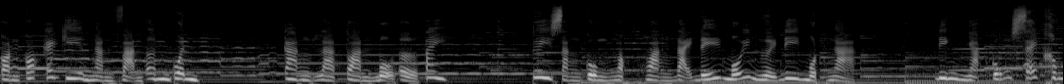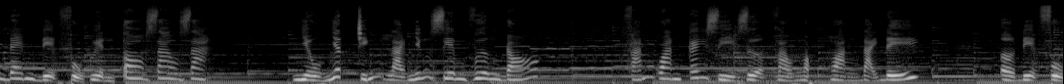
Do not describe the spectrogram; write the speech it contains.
Còn có cái kia ngàn vạn âm quân, Càng là toàn bộ ở tay. Tuy rằng cùng Ngọc Hoàng Đại Đế mỗi người đi một ngả, Đinh nhạc cũng sẽ không đem địa phủ quyền to giao ra. Nhiều nhất chính là những diêm vương đó. Phán quan cái gì dựa vào Ngọc Hoàng Đại Đế? Ở địa phủ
